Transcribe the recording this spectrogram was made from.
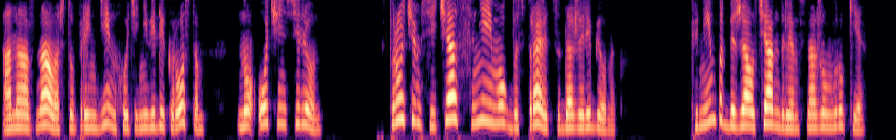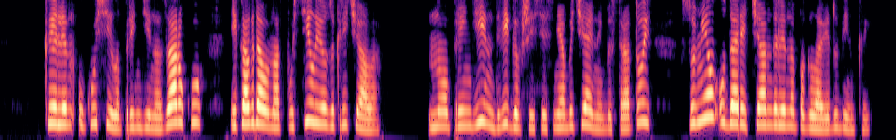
Она знала, что Приндин, хоть и невелик ростом, но очень силен. Впрочем, сейчас с ней мог бы справиться даже ребенок. К ним подбежал Чандалин с ножом в руке. Кэлен укусила Приндина за руку, и когда он отпустил ее, закричала. Но Приндин, двигавшийся с необычайной быстротой, сумел ударить Чандалина по голове дубинкой.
